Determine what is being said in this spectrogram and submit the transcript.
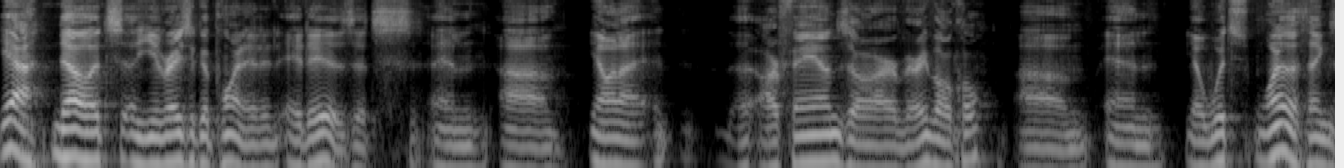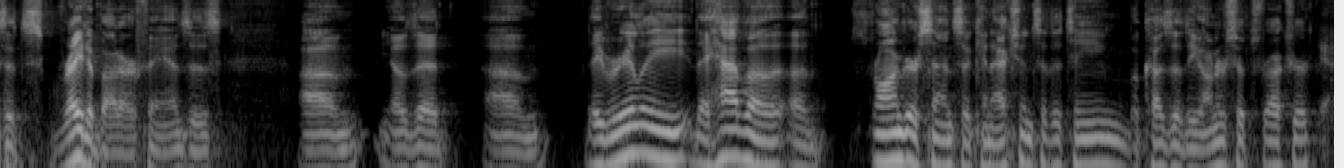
Yeah, no, it's uh, you raise a good point. It, it is. It's and uh, you know, and I, uh, our fans are very vocal. Um, and you know, which one of the things that's great about our fans is, um, you know, that um, they really they have a, a stronger sense of connection to the team because of the ownership structure. Yeah.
